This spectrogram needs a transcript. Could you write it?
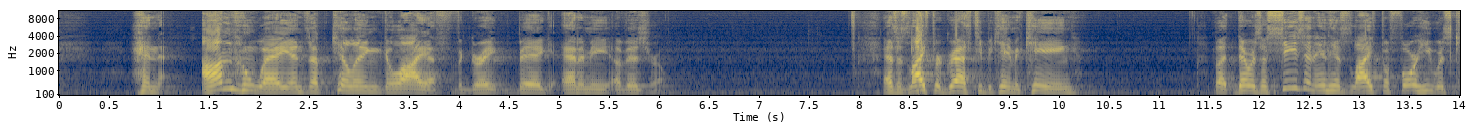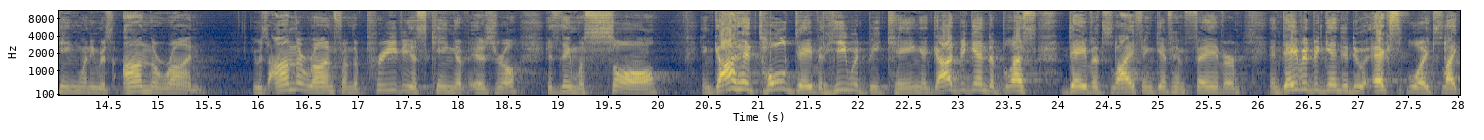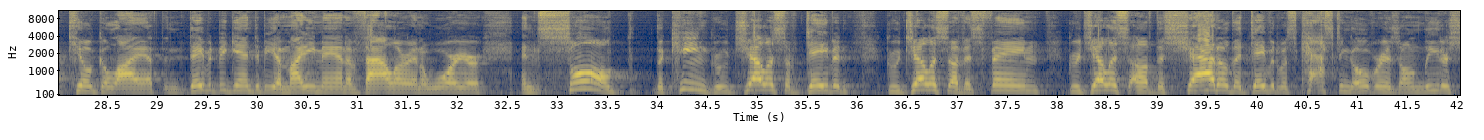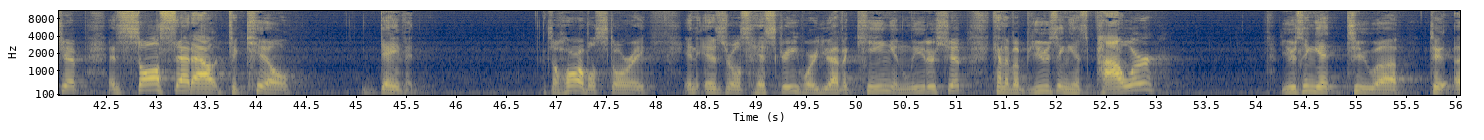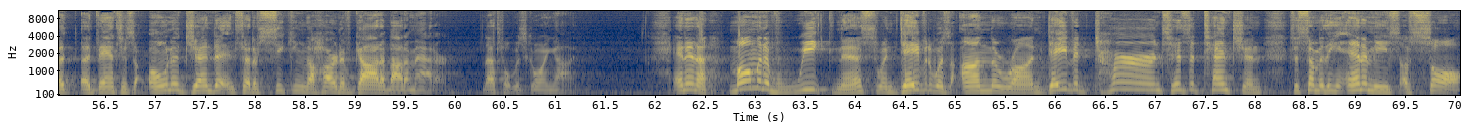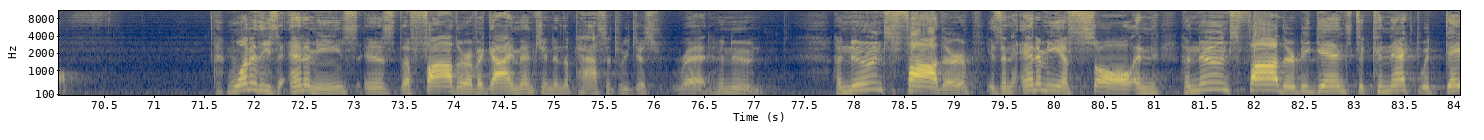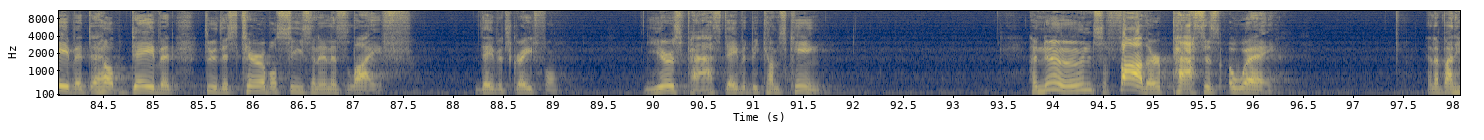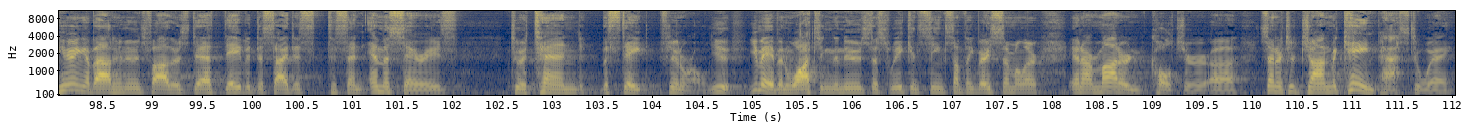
and on the way ends up killing Goliath, the great big enemy of Israel. As his life progressed, he became a king. But there was a season in his life before he was king when he was on the run. He was on the run from the previous king of Israel. His name was Saul. And God had told David he would be king, and God began to bless David's life and give him favor. And David began to do exploits like kill Goliath, and David began to be a mighty man of valor and a warrior. And Saul, the king, grew jealous of David, grew jealous of his fame, grew jealous of the shadow that David was casting over his own leadership, and Saul set out to kill David. It's a horrible story in Israel's history where you have a king in leadership kind of abusing his power, using it to, uh, to uh, advance his own agenda instead of seeking the heart of God about a matter. That's what was going on. And in a moment of weakness, when David was on the run, David turns his attention to some of the enemies of Saul. One of these enemies is the father of a guy mentioned in the passage we just read, Hanun. Hanun's father is an enemy of Saul, and Hanun's father begins to connect with David to help David through this terrible season in his life. David's grateful. Years pass, David becomes king. Hanun's father passes away. And upon hearing about Hanun's father's death, David decided to send emissaries to attend the state funeral. You, you may have been watching the news this week and seen something very similar in our modern culture. Uh, Senator John McCain passed away,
